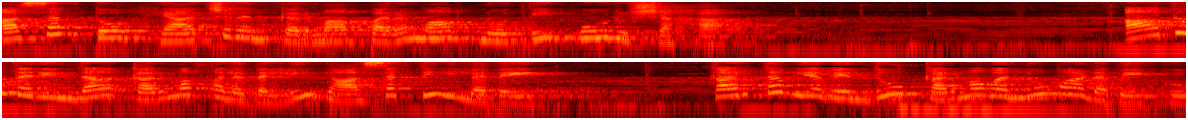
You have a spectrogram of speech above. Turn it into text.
ಅಸಕ್ತೋ ಹ್ಯಾಚರನ್ ಕರ್ಮ ಪರಮಾಪ್ನೋತಿ ಪುರುಷಃ. ಆದುದರಿಂದ ಕರ್ಮಫಲದಲ್ಲಿ ಆಸಕ್ತಿ ಇಲ್ಲದೆ ಕರ್ತವ್ಯವೆಂದು ಕರ್ಮವನ್ನು ಮಾಡಬೇಕು.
